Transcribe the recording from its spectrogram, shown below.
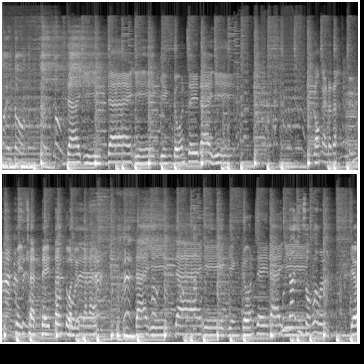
ไปต่อ Let's go ได้อีกได้อีกยิ่งโดนใจได้อีกร้องไงแล้วนะคุยฉันได้ต้นตัวลืมกันนะได้อีกได้อีกยิ่งโดนใจได้มึงอีได้อีกกสองรอบแล้วนะอย่า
